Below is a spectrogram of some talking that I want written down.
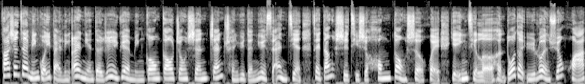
发生在民国一百零二年的日月民工高中生詹纯玉的虐死案件，在当时其实轰动社会，也引起了很多的舆论喧哗。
